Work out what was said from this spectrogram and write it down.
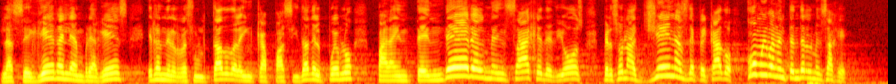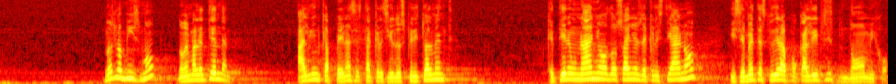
La ceguera y la embriaguez eran el resultado de la incapacidad del pueblo para entender el mensaje de Dios. Personas llenas de pecado. ¿Cómo iban a entender el mensaje? No es lo mismo, no me malentiendan. Alguien que apenas está creciendo espiritualmente, que tiene un año o dos años de cristiano y se mete a estudiar Apocalipsis. No, mijo,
